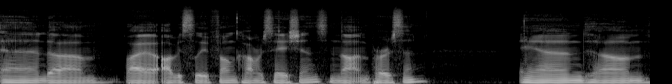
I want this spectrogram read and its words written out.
and um, via obviously phone conversations, not in person, and um,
